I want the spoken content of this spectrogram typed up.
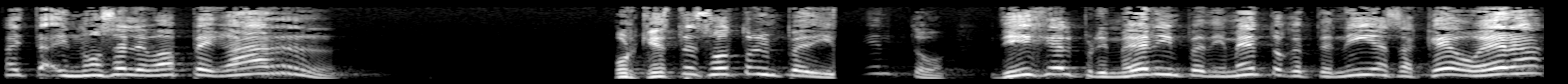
Ahí está, y no se le va a pegar. Porque este es otro impedimento. Dije, el primer impedimento que tenía Saqueo era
